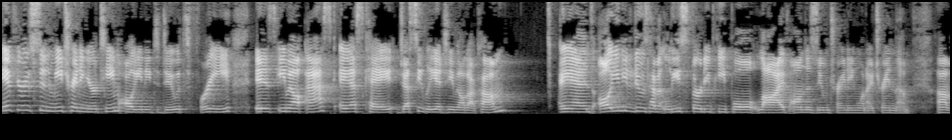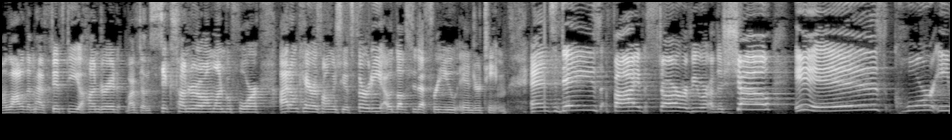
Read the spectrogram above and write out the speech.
If you're interested in me training your team, all you need to do, it's free, is email askaskjessielee at gmail.com. And all you need to do is have at least 30 people live on the Zoom training when I train them. Um, a lot of them have 50, 100. I've done 600 on one before. I don't care as long as you have 30. I would love to do that for you and your team. And today's five star reviewer of the show is Corey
